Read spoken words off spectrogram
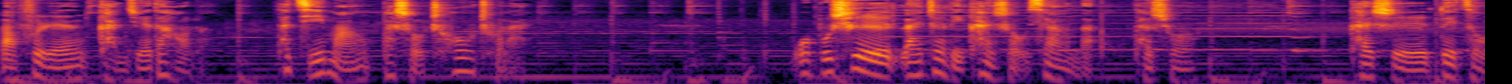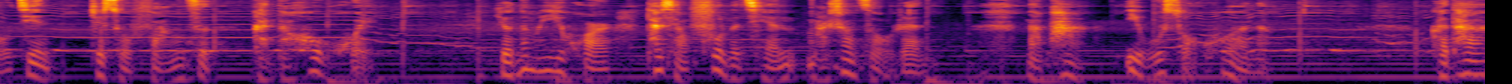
老妇人感觉到了，她急忙把手抽出来。我不是来这里看手相的，他说，开始对走进这所房子感到后悔。有那么一会儿，他想付了钱马上走人，哪怕一无所获呢。可他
